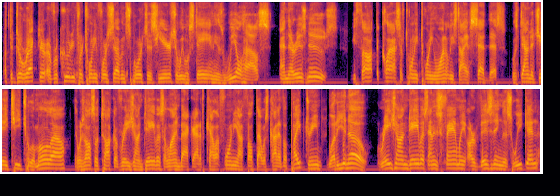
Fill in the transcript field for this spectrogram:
But the director of recruiting for 24 7 Sports is here, so we will stay in his wheelhouse. And there is news. We thought the class of 2021, at least I have said this, was down to JT Tuimoloau. There was also talk of Raesjon Davis, a linebacker out of California. I thought that was kind of a pipe dream. What do you know? Raesjon Davis and his family are visiting this weekend.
